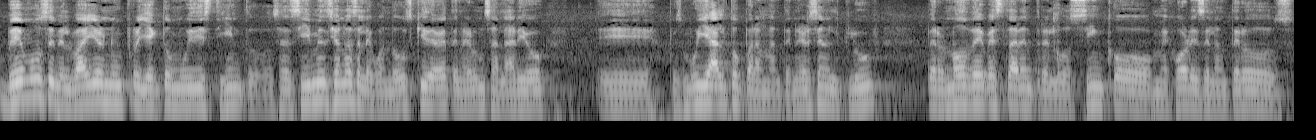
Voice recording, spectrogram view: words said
vemos en el Bayern un proyecto muy distinto. O sea, sí mencionas a Lewandowski, debe tener un salario eh, pues muy alto para mantenerse en el club, pero no debe estar entre los cinco mejores delanteros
